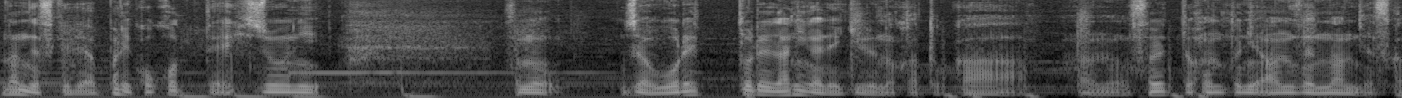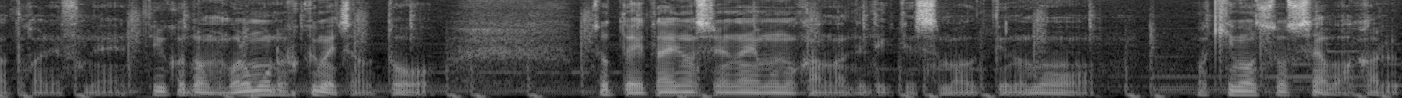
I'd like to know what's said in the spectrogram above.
なんですけどやっぱりここって非常にそのじゃあウォレットで何ができるのかとかあのそれって本当に安全なんですかとかですねっていうことももろもろ含めちゃうとちょっと得体の知れないもの感が出てきてしまうっていうのも、まあ、気持ちとしてはわかる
